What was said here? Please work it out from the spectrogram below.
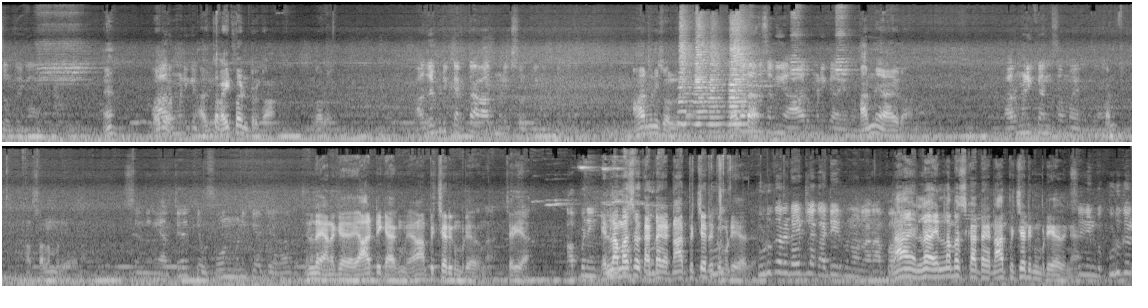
சொல்றீங்க. மணிக்கு அடுத்த வெயிட் பண்ணிட்டுருக்கான். வரும். அது எப்படி கரெக்டாக ஆறு மணிக்கு கேட்குறேன் ஆறு மணி அதான் கரெக்டாக ஆறு மணிக்கு ஆயிரும். ஆறு மணி ஆயிரும். ஆறு மணிக்கு கன்ஃபார்ம் ஆயிருங்களா? நான் சொல்ல முடியாது. சரி நீங்கள் யார்கிட்டயும் ஃபோன் பண்ணி கேட்டு இல்லை எனக்கு யார்ட்டையும் கேட்க முடியாது. நான் பிச்சை எடுக்க முடியாதுண்ணா. சரியா? எல்லா மாதம் கட்ட நான் பிச்சை எடுக்க முடியாது. கொடுக்குற டேட்டில் கட்டியிருக்கணும்ல நான் எல்லா எல்லா மாதம் கட்ட நான் பிச்சை எடுக்க முடியாதுங்க. சரி நீங்கள் கொடுக்குற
